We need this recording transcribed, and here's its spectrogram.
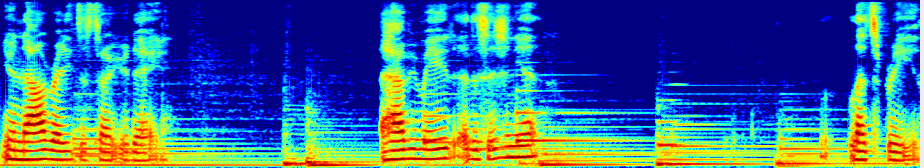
You're now ready to start your day. Have you made a decision yet? Let's breathe.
